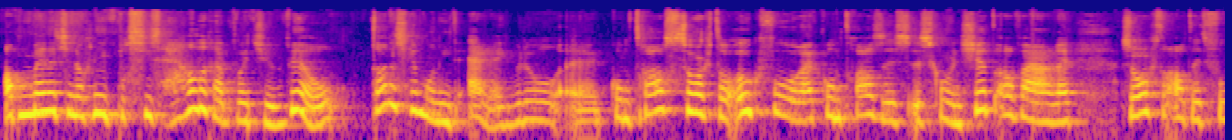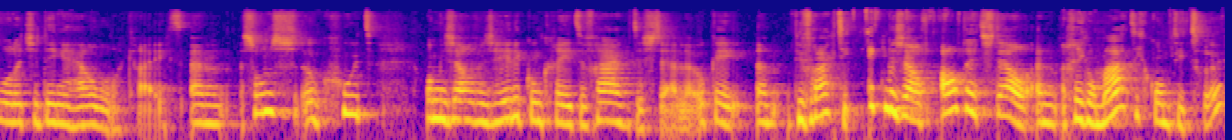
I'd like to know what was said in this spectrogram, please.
op het moment dat je nog niet precies helder hebt wat je wil, dat is helemaal niet erg. Ik bedoel, eh, contrast zorgt er ook voor. Contrast is, is gewoon shit ervaren. Zorgt er altijd voor dat je dingen helder krijgt. En soms is het ook goed om jezelf eens hele concrete vragen te stellen. Oké, ehm, die vraag die ik mezelf altijd stel en regelmatig komt die terug.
